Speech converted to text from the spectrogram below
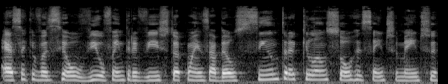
Essa que você ouviu foi entrevista com a Isabel Sintra, que lançou recentemente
